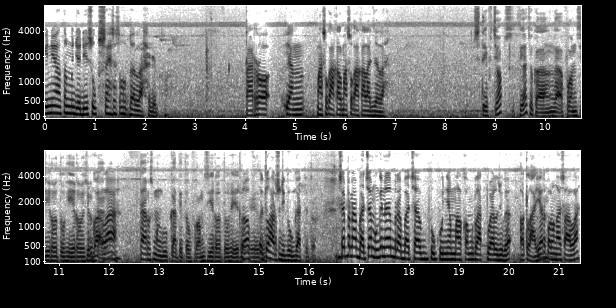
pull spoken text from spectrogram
ini akan menjadi sukses oh, udahlah gitu taruh yang masuk akal masuk akal aja lah Steve Jobs dia juga nggak from zero to hero juga. Enggak kan? lah. Kita harus menggugat itu from zero to hero. Gitu. itu harus digugat itu saya pernah baca mungkin anda pernah baca bukunya Malcolm Gladwell juga Outlier kalau nggak salah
